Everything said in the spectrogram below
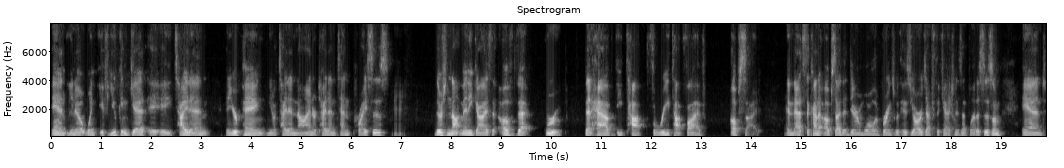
and you know when if you can get a, a, tight end and you're paying you know tight end nine or tight end ten prices, mm-hmm. there's not many guys that of that group that have the top three, top five upside. And that's the kind of upside that Darren Waller brings with his yards after the catch and his athleticism. And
